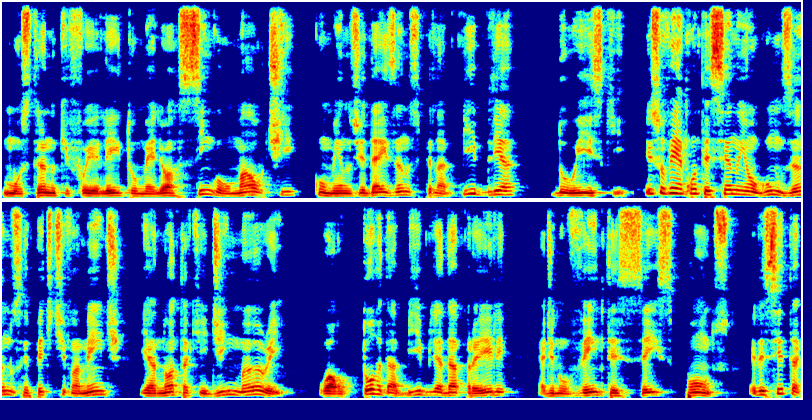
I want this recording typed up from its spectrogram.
mostrando que foi eleito o melhor single malt com menos de 10 anos pela Bíblia do whisky. Isso vem acontecendo em alguns anos repetitivamente e a nota que Jim Murray o autor da Bíblia dá para ele é de 96 pontos. Ele cita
